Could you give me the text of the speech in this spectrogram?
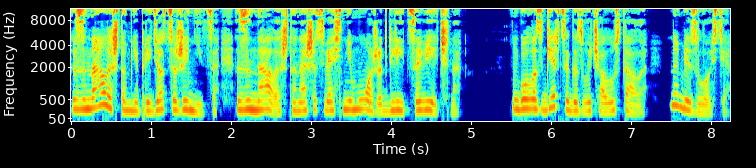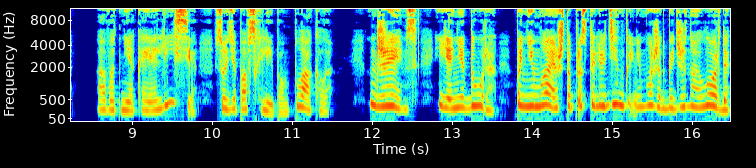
знала, что мне придется жениться, знала, что наша связь не может длиться вечно. Голос герцога звучал устало, но без злости. А вот некая Лиси, судя по всхлипам, плакала. «Джеймс, я не дура, понимаю, что простолюдинка не может быть женой лорда,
